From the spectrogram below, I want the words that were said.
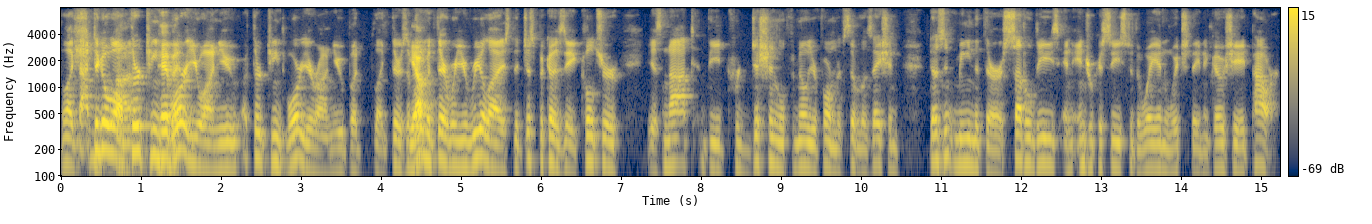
like not to go on uh, thirteenth pivot. warrior on you, thirteenth warrior on you, but like there's a Yep. moment there where you realize that just because a culture is not the traditional familiar form of civilization doesn't mean that there are subtleties and intricacies to the way in which they negotiate power.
